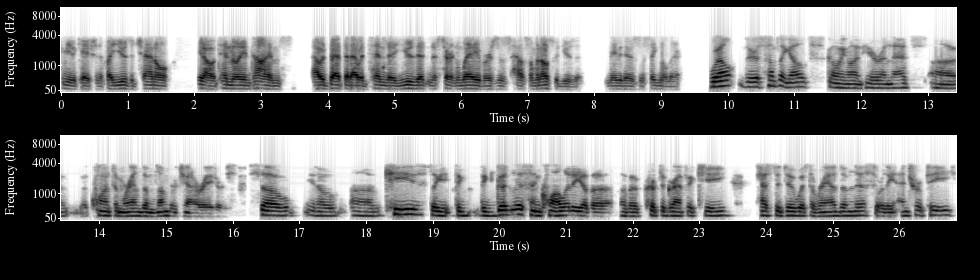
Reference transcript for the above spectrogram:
communication? If I use a channel, you know, 10 million times, I would bet that I would tend to use it in a certain way versus how someone else would use it. Maybe there's a signal there. Well, there's something else going on here, and that's uh, quantum random number generators. So, you know, um, keys, the, the the goodness and quality of a of a cryptographic key has to do with the randomness or the entropy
